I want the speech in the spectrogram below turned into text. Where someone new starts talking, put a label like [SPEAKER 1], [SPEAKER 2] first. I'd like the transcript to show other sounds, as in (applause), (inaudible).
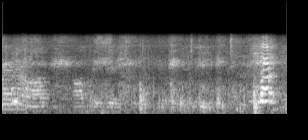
[SPEAKER 1] right now, I'll, I'll take this. (laughs)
